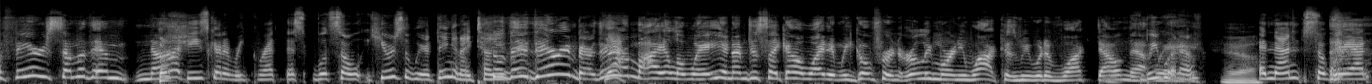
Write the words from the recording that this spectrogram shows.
Affairs, some of them not. She's going to regret this. Well, so here's the weird thing, and I tell so you, they're, they're embarrassed. They're Yeah. a mile away. And I'm just like, oh, why didn't we go for an early morning walk? Because we would have walked down mm. that we would have. Yeah. And then, so Grant,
